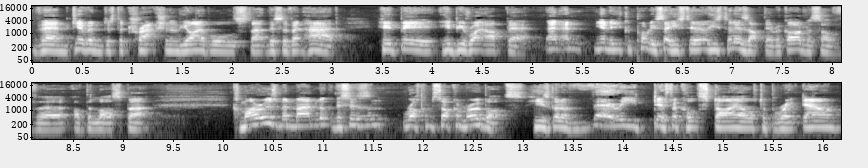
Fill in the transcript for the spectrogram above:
then given just the traction and the eyeballs that this event had, he'd be he'd be right up there. And and you know, you could probably say he still he still is up there, regardless of uh, of the loss. But Kamaru Usman, man, look, this isn't Rock'em Sock'em Robots. He's got a very difficult style to break down.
